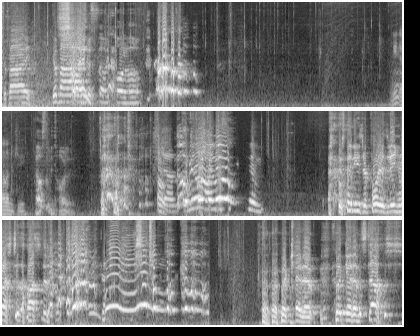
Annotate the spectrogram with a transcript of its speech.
Goodbye. Goodbye. just saw it fall off. I need an LMG. That was so retarded. Oh, No, no, I missed him. then he's reported being rushed to the hospital. Shut the fuck up! Look at him. Look at him, Stash.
